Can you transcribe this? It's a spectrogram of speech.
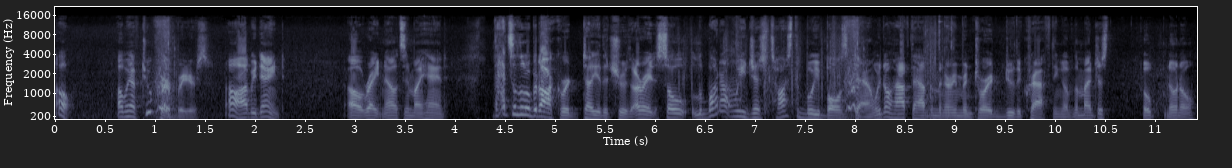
Oh, oh, we have two carburetors. Oh, I'll be danged. Oh, right now it's in my hand. That's a little bit awkward, to tell you the truth. All right, so why don't we just toss the buoy balls down? We don't have to have them in our inventory to do the crafting of them. I just oh no no.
